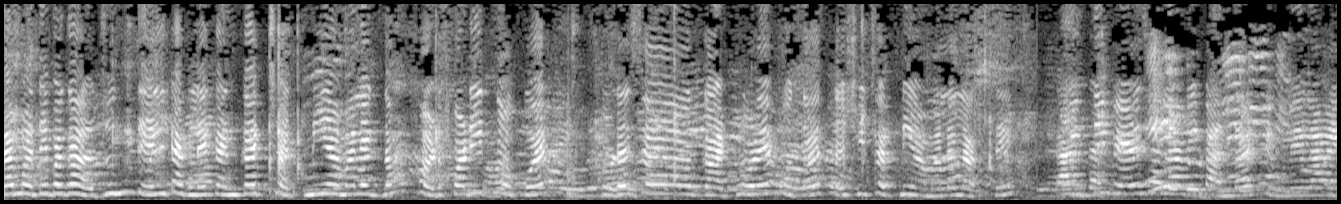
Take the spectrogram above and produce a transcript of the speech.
कांद्यामध्ये बघा अजून तेल टाकलंय कारण का चटणी आम्हाला एकदम फडफडीत नकोय. थोडस गाठोळे होतात तशी चटणी आम्हाला लागते. किती वेळ झाला मी कांदा ठेवलेला आहे.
